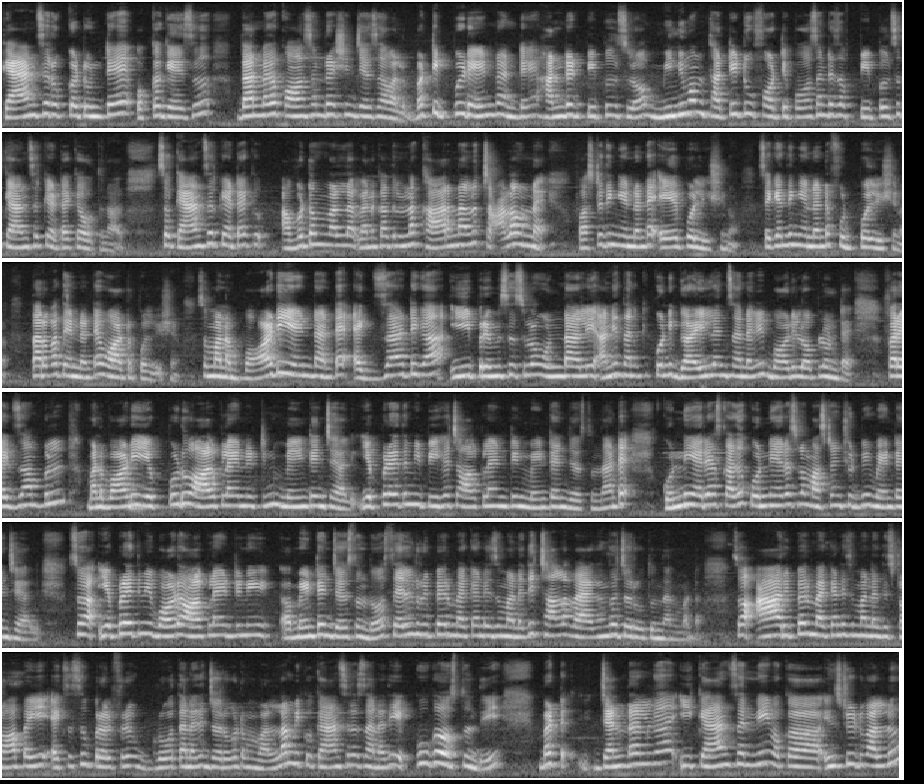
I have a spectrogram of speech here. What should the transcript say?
cancer ఒక్కటి ఉంటే ఒక్క కేసు దాని మీద కాన్సన్ట్రేషన్ చేసేవాళ్ళు. బట్ ఇప్పుడు ఏంటంటే hundred పీపుల్స్లో minimum thirty to forty percentage of peoples క్యాన్సర్కి అటాక్ అవుతున్నారు. సో క్యాన్సర్కి అటాక్ అవ్వటం వల్ల వెనకాతలు ఉన్న కారణాలు చాలా ఉన్నాయి. ఫస్ట్ థింగ్ ఏంటంటే ఎయిర్ పొల్యూషన్ సెకండ్ థింగ్ ఏంటంటే ఫుడ్ పొల్యూషన్ తర్వాత ఏంటంటే వాటర్ పొల్యూషన్ సో మన బాడీ ఏంటంటే ఎగ్జాక్ట్గా ఈ ప్రిమిసెస్లో ఉండాలి అని దానికి కొన్ని గైడ్లైన్స్ అనేవి బాడీ లోపల ఉంటాయి. ఫర్ ఎగ్జాంపుల్ మన బాడీ ఎప్పుడు ఆల్కలైనిటీని మెయింటైన్ చేయాలి. ఎప్పుడైతే మీ పీహెచ్ ఆల్కలైనిటీని మెయింటైన్ చేస్తుందో అంటే కొన్ని ఏరియాస్ కాదు కొన్ని ఏరియాస్లో must and should be maintain చేయాలి. సో ఎప్పుడైతే మీ బాడీ ఆల్కలైనిటీని మెయింటైన్ చేస్తుందో సెల్ రిపేర్ మెకానిజం అనేది చాలా వేగంగా జరుగుతుంది అనమాట సో ఆ రిపేర్ మెకానిజం అనేది స్టాప్ అయ్యి ఎక్సెసివ్ ప్రొలిఫరేటివ్ గ్రోత్ అనేది జరగటం వల్ల మీకు క్యాన్సర్స్ అనేది ఎక్కువగా వస్తుంది. బట్ జనరల్గా ఈ క్యాన్సర్ని ఒక ఇన్స్టిట్యూట్ వాళ్ళు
